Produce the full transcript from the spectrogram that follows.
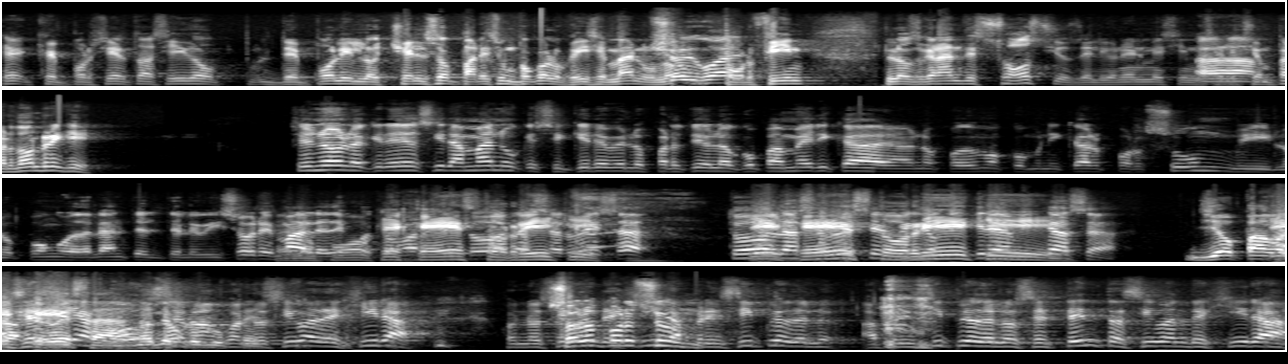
Que, por cierto ha sido de Poli Lo Chelso, parece un poco lo que dice Manu, ¿no? Por fin los grandes socios de Lionel Messi en la ah. selección. Perdón, Ricky. Sí, no, le quería decir a Manu que si quiere ver los partidos de la Copa América nos podemos comunicar por Zoom y lo pongo delante del televisor. Es más, le dejo ¿Qué gesto, Ricky? toda la gesto, Ricky? a mi casa. Yo pago la cerveza, no te preocupes. Cuando se iba de gira, Solo por gira, a principios de, principio de los 70 se iban de gira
